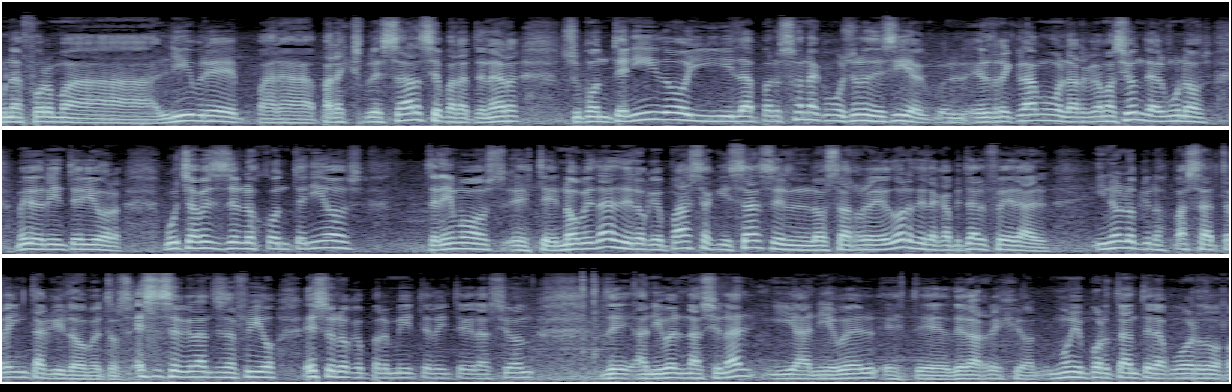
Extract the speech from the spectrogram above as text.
una forma libre para, para expresarse, para tener su contenido y la persona, como yo les decía, el, reclamo, la reclamación de algunos medios del interior. Muchas veces en los contenidos tenemos este, novedades de lo que pasa quizás en los alrededores de la capital federal y no lo que nos pasa a 30 kilómetros. Ese es el gran desafío, eso es lo que permite la integración a nivel nacional y a nivel este, de la región. Muy importante el acuerdo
